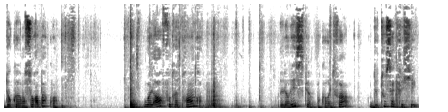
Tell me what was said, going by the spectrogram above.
Donc, euh, on ne saura pas, quoi. Ou alors, il faudrait prendre le risque, encore une fois, de tout sacrifier.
